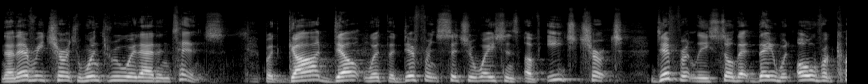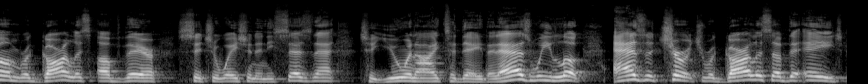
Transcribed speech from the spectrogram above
Not every church went through it at intense. But God dealt with the different situations of each church differently so that they would overcome regardless of their situation. And he says that to you and I today that as we look as a church, regardless of the age,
